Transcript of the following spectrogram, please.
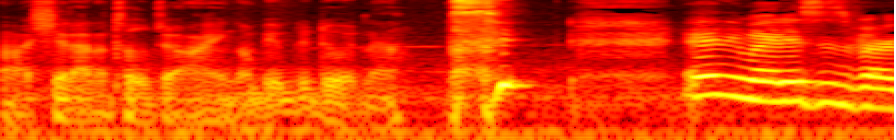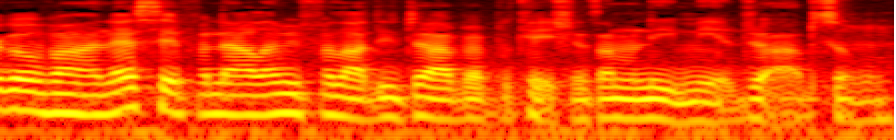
Oh shit! I done told y'all I ain't gonna be able to do it now. anyway, this is Virgo Vaughn. That's it for now. Let me fill out these job applications. I'm gonna need me a job soon.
